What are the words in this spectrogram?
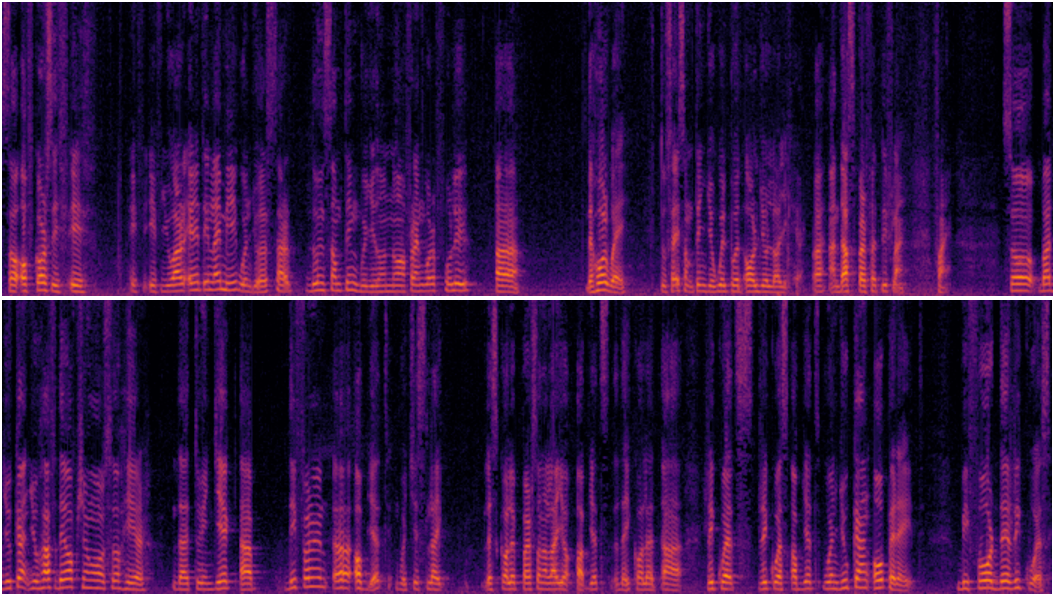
So of course, if, if if, if you are anything like me, when you start doing something where you don't know a framework fully, uh, the whole way, to say something, you will put all your logic here, right? And that's perfectly fine. Fine. So, but you can you have the option also here that to inject a different uh, object, which is like let's call it personalized objects. They call it uh, request request object when you can operate before the request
